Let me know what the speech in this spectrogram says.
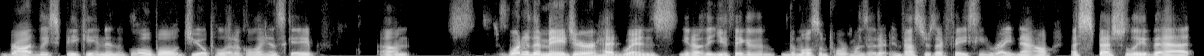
broadly speaking in the global geopolitical landscape. Um, what are the major headwinds you know that you think are the, the most important ones that investors are facing right now especially that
